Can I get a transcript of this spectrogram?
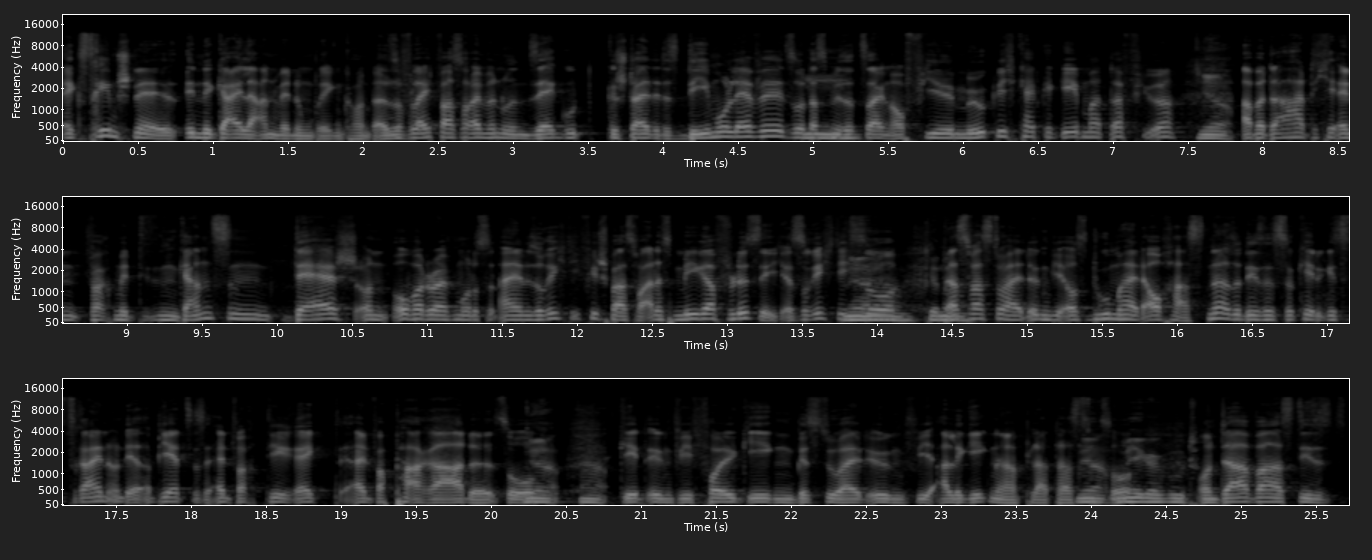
extrem schnell in eine geile Anwendung bringen konnte. Also vielleicht war es auch einfach nur ein sehr gut gestaltetes Demo-Level, so dass mir sozusagen auch viel Möglichkeit gegeben hat dafür. Mhm. Ja. Aber da hatte ich einfach mit diesem ganzen Dash und Overdrive-Modus und allem so richtig viel Spaß. War alles mega flüssig. Also richtig Ja, so genau. das, was du halt irgendwie aus Doom halt auch hast. Ne? Also dieses, okay, du gehst jetzt rein und ab jetzt ist einfach direkt einfach Parade. So Ja, ja. geht irgendwie voll gegen, bis du halt irgendwie alle Gegner platt hast Ja, und so. mega gut. Und da war es dieses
